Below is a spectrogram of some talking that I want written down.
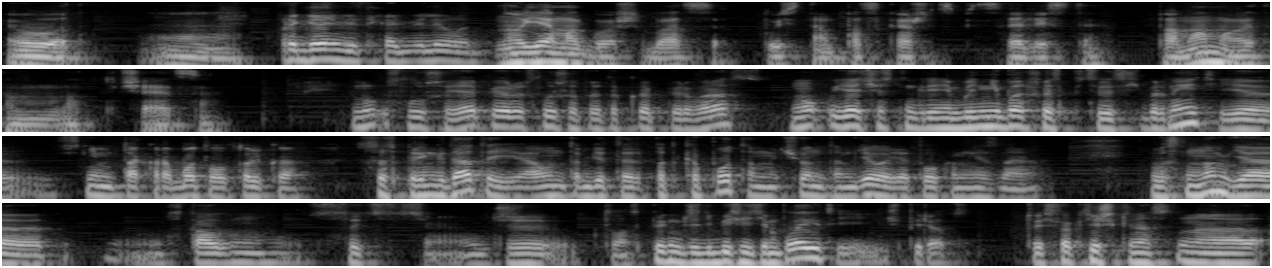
Вот. Программист хамелеон. Ну, я могу ошибаться. Пусть там подскажут специалисты. По-моему, в этом отличается. Ну, слушай, я первый слышу про такое первый раз. Ну, я, честно говоря, не был небольшой специалист в Хибернете. Я с ним так работал только со Data, а он там где-то под капотом, и что он там делает, я толком не знаю. В основном я стал ну, с, с G, Spring GDBC template и вперед. То есть фактически на, на,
